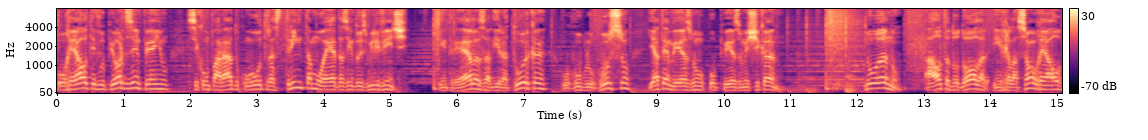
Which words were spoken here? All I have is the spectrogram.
O real teve o pior desempenho se comparado com outras 30 moedas em 2020, entre elas a lira turca, o rublo russo e até mesmo o peso mexicano. No ano, a alta do dólar em relação ao real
